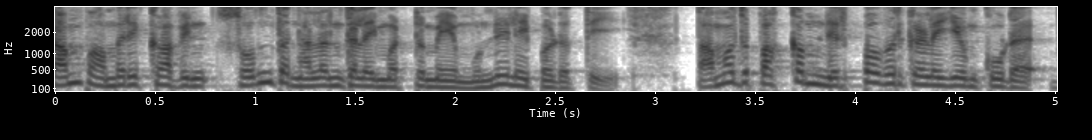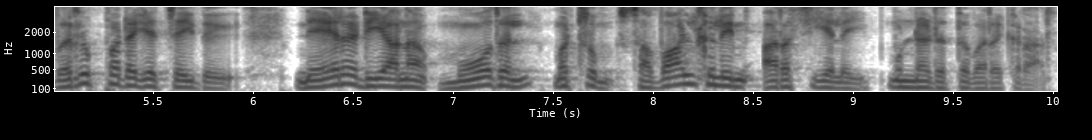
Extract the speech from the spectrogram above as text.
ட்ரம்ப் அமெரிக்காவின் சொந்த நலன்களை மட்டுமே முன்னிலைப்படுத்தி தமது பக்கம் நிற்பவர்களையும் கூட வெறுப்படையச் செய்து நேரடியான மோதல் மற்றும் சவால்களின் அரசியலை முன்னெடுத்து வருகிறார்.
